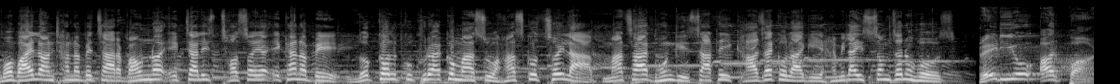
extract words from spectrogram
मोबाइल अन्ठानब्बे चार बाहन्न एकचालिस छ सय एकानब्बे लोकल कुखुराको मासु हाँसको छोइला माछा घोङ्गी साथै खाजाको लागि हामीलाई सम्झनुहोस्। रेडियो अर्पण।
